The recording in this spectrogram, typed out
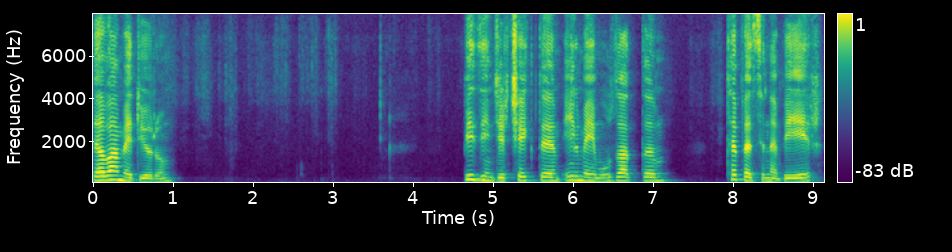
Devam ediyorum. Bir zincir çektim. ilmeğimi uzattım. Tepesine bir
